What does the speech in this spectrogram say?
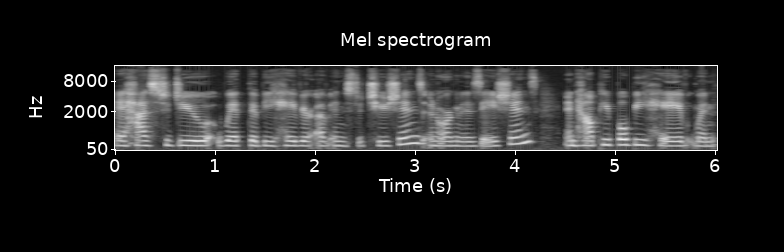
It has to do with the behavior of institutions and organizations and how people behave when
